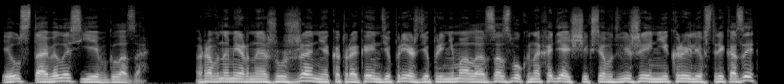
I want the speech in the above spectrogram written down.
и уставилось ей в глаза. Равномерное жужжание, которое Кэнди прежде принимала за звук находящихся в движении крыльев стрекозы,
